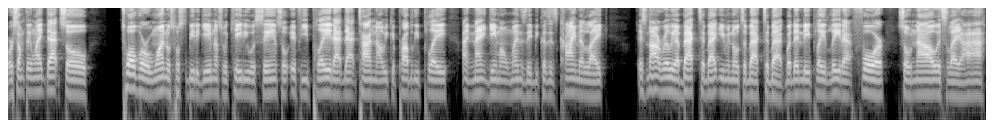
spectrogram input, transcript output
or something like that. So 12 or 1 was supposed to be the game. That's what KD was saying. So if he played at that time, now he could probably play a night game on Wednesday because it's kind of like it's not really a back to back, even though it's a back to back. But then they played late at 4. So now it's like, ah,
